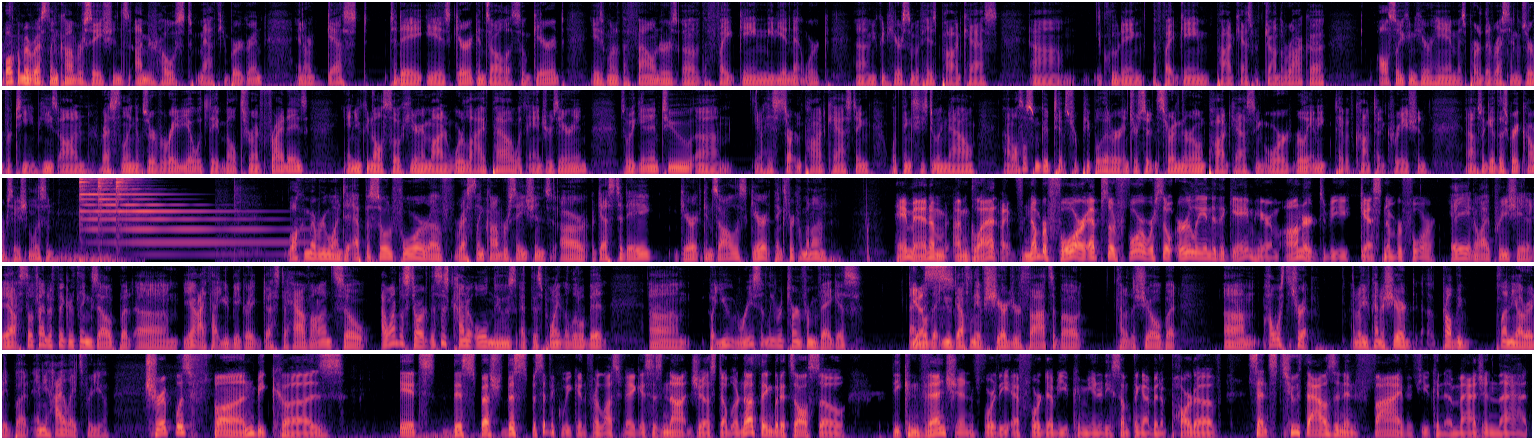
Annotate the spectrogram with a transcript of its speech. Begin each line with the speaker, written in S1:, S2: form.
S1: Welcome to Wrestling Conversations. I'm your host, Matthew Berggren, and our guest today is Garrett Gonzalez. So, Garrett is one of the founders of the Fight Game Media Network. Um, you can hear some of his podcasts, um, including the Fight Game podcast with John LaRocca. Also, you can hear him as part of the Wrestling Observer team. He's on Wrestling Observer Radio with Dave Meltzer on Fridays, and you can also hear him on We're Live Pal with Andrew Zarian. So we get into um, you know his start in podcasting, what things he's doing now. Um, also, some good tips for people that are interested in starting their own podcasting or really any type of content creation. Um, so, give this great conversation a listen. Welcome, everyone, to episode four of Wrestling Conversations. Our guest today, Garrett Gonzalez. Garrett, thanks for coming on.
S2: Hey man, I'm I'm glad. Number four, episode four. We're so early into the game here. I'm honored to be guest number four.
S1: Hey, no, I appreciate it. Yeah, still trying to figure things out, but um, yeah, I thought you'd be a great guest to have on. So I wanted to start. This is kind of old news at this point, a little bit. Um, but you recently returned from Vegas. I
S2: yes.
S1: know that you definitely have shared your thoughts about kind of the show, but um, how was the trip? I know you've kind of shared uh, probably plenty already, but any highlights for you?
S2: trip was fun because it's this special this specific weekend for Las Vegas is not just double or nothing, but it's also the convention for the F4W community, something I've been a part of since 2005 if you can imagine that.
